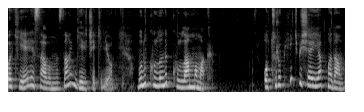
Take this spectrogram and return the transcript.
bakiye hesabımızdan geri çekiliyor. Bunu kullanıp kullanmamak, oturup hiçbir şey yapmadan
